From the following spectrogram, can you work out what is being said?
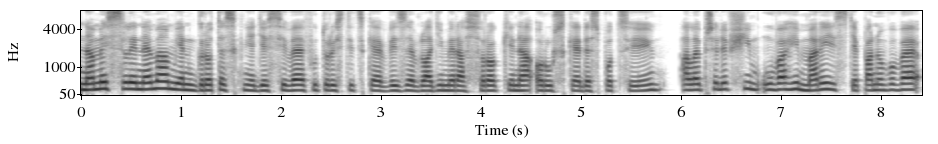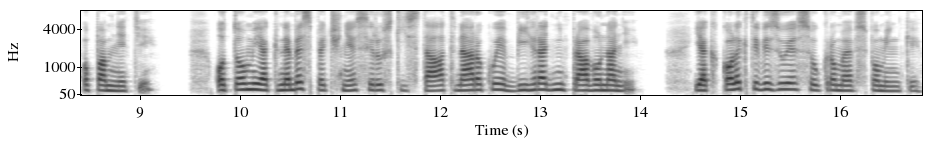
Na mysli nemám jen groteskně děsivé futuristické vize Vladimira Sorokina o ruské despocii, ale především úvahy Marii Stěpanovové o paměti. O tom, jak nebezpečně si ruský stát nárokuje výhradní právo na ní, jak kolektivizuje soukromé vzpomínky.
